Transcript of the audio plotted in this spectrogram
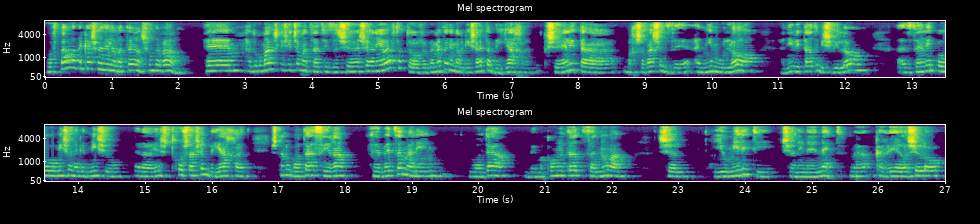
הוא אף פעם לא ביקש ממני לוותר על שום דבר. אמ, הדוגמה השלישית שמצאתי זה ש, שאני אוהבת אותו, ובאמת אני מרגישה את הביחד. כשאין לי את המחשבה של זה אני מולו, אני ויתרתי בשבילו, אז אין לי פה מישהו נגד מישהו, אלא יש תחושה של ביחד, שנינו באותה הסירה. ובעצם אני מודה במקום יותר צנוע של humility, שאני נהנית מהקריירה שלו,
